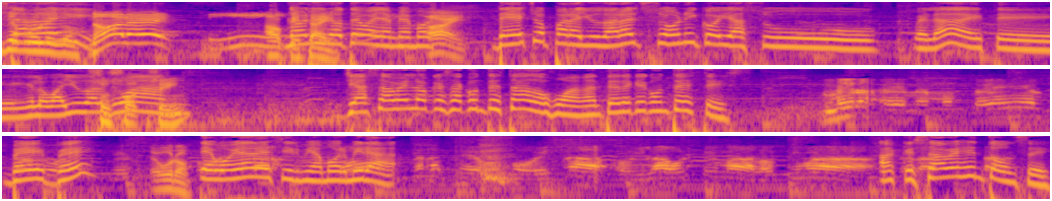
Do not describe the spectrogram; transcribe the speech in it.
servicio ¿estás público. ahí? ¡Noli! Sí. Ah, ok, está Noli, ahí. no te vayas, mi amor. All right. De hecho, para ayudar al Sónico y a su, ¿verdad? Este, que lo va a ayudar Juan. sí. ¿Ya sabes lo que se ha contestado, Juan, antes de que contestes? Mira, eh, me monté en el. ¿Ves, carro ves? y- Seguro. Te voy a decir, mi amor, mira, Espérate, Oí la, oí la última, la última. ¿a qué sabes entonces?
